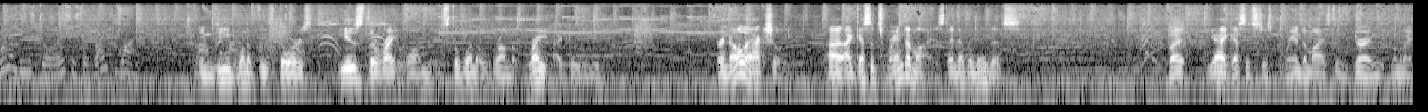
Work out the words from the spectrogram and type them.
One of these doors is the right one. Indeed, one of these doors is the right one. It's the one over on the right, I believe. Or no, actually. Uh, I guess it's randomized. I never knew this. But yeah, I guess it's just randomized. And during one of my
